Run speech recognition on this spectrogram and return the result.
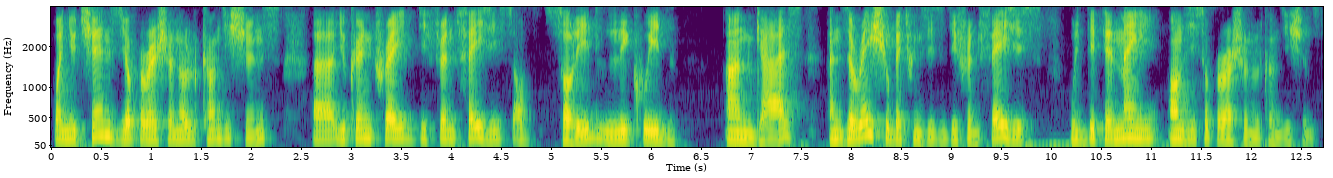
when you change the operational conditions, uh, you can create different phases of solid, liquid, and gas. And the ratio between these different phases will depend mainly on these operational conditions.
